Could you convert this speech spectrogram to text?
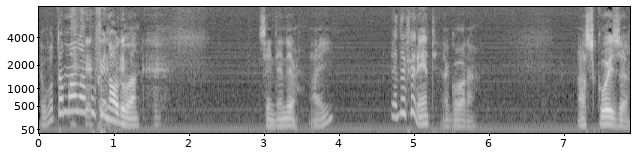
eu vou tomar lá pro final do ano. Você entendeu? Aí é diferente. Agora, as coisas,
